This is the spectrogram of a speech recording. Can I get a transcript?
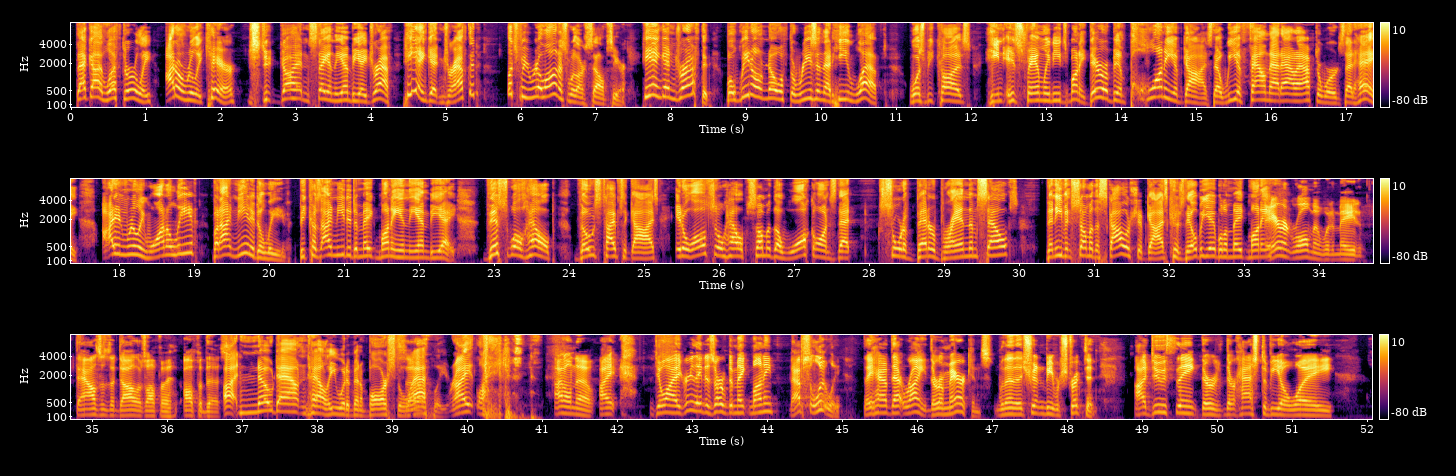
That guy left early. I don't really care. Just go ahead and stay in the NBA draft. He ain't getting drafted. Let's be real honest with ourselves here. He ain't getting drafted. But we don't know if the reason that he left was because he his family needs money. There have been plenty of guys that we have found that out afterwards that hey, I didn't really want to leave, but I needed to leave because I needed to make money in the NBA. This will help those types of guys. It'll also help some of the walk-ons that sort of better brand themselves than even some of the scholarship guys because they'll be able to make money. Aaron Rohlman would have made thousands of dollars off of off of this. Uh, no doubt in hell, he would have been a barstool So- athlete, right? Like, I don't know. I do I agree they deserve to make money? Absolutely. They have that right. They're Americans. Well, then it shouldn't be restricted. I do think there there has to be a way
